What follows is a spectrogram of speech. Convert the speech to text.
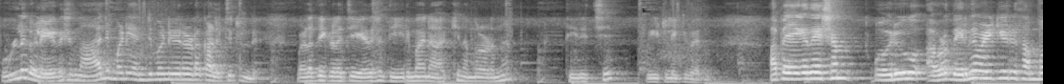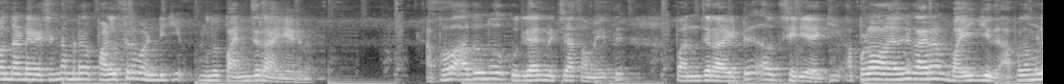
ഫുള്ള് കളി. ഏകദേശം നാല് മണി അഞ്ച് മണി വരെ അവിടെ കളിച്ചിട്ടുണ്ട്. വെള്ളത്തിൽ കളിച്ച് ഏകദേശം തീരുമാനമാക്കി നമ്മളവിടെ നിന്ന് തിരിച്ച് വീട്ടിലേക്ക് വരുന്നു. അപ്പോൾ ഏകദേശം ഒരു അവിടെ വരുന്ന വഴിക്ക് ഒരു സംഭവം എന്താണെന്ന് വെച്ചാൽ നമ്മുടെ പൾസർ വണ്ടിക്ക് ഒന്ന് പഞ്ചറായിരുന്നു അപ്പോൾ അതൊന്ന് കുതിരാൻ വെച്ച ആ സമയത്ത് പഞ്ചറായിട്ട് അത് ശരിയാക്കി. അപ്പോഴാണ് അതിന് കാരണം വൈകിയത്. അപ്പോൾ നമ്മൾ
